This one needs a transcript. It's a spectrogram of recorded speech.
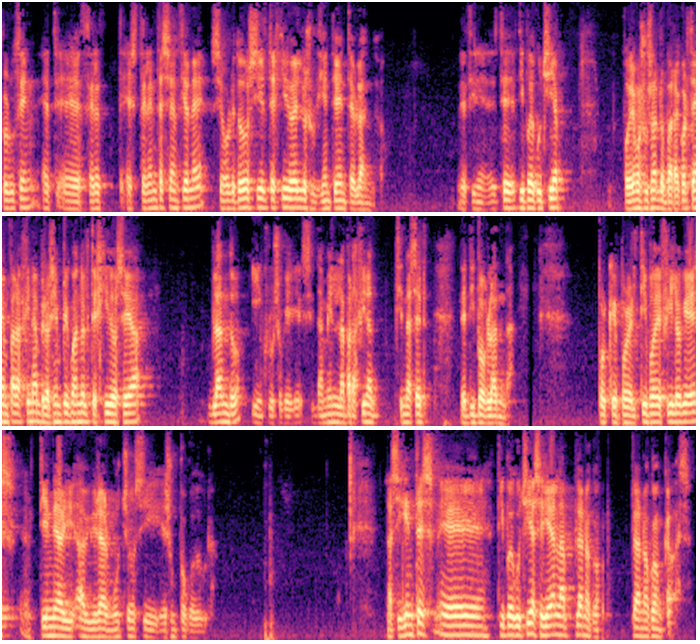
producen excelentes sanciones, sobre todo si el tejido es lo suficientemente blando. Es decir, este tipo de cuchillas podremos usarlo para cortar en parafina, pero siempre y cuando el tejido sea blando, incluso que también la parafina tiende a ser de tipo blanda porque por el tipo de filo que es, tiende a, vibrar mucho si es un poco dura. Las siguientes eh, tipos de cuchillas serían las plano, plano cóncavas.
